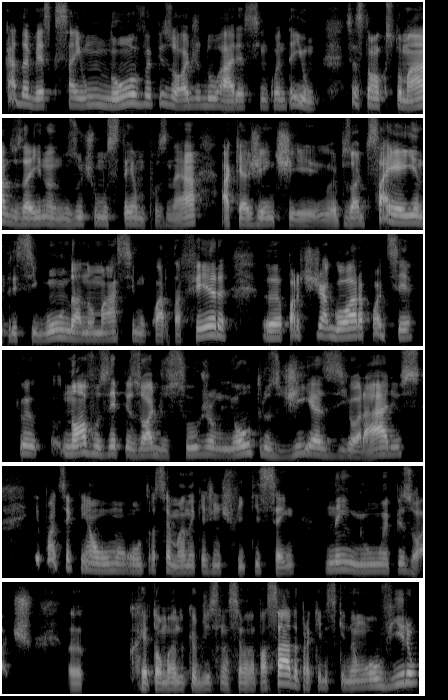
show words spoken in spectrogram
cada vez que sair um novo episódio do Área 51. Vocês estão acostumados aí nos últimos tempos, né? A que a gente. O episódio sai aí entre segunda, no máximo quarta-feira. A partir de agora, pode ser que novos episódios surjam em outros dias e horários, e pode ser que tenha uma outra semana que a gente fique sem nenhum episódio. Retomando o que eu disse na semana passada, para aqueles que não ouviram,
